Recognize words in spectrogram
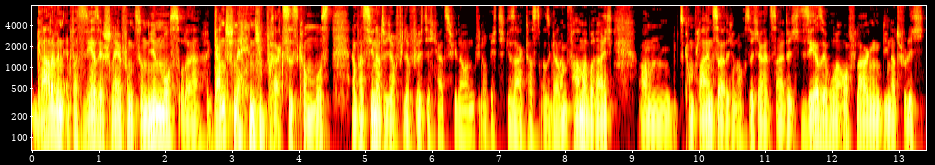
gerade wenn etwas sehr, sehr schnell funktionieren muss oder ganz schnell in die Praxis kommen muss, dann passieren natürlich auch viele Flüchtigkeitsfehler. Und wie du richtig gesagt hast, also gerade im Pharmabereich ähm, gibt es compliance-seitig und auch sicherheitsseitig sehr, sehr hohe Auflagen, die natürlich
